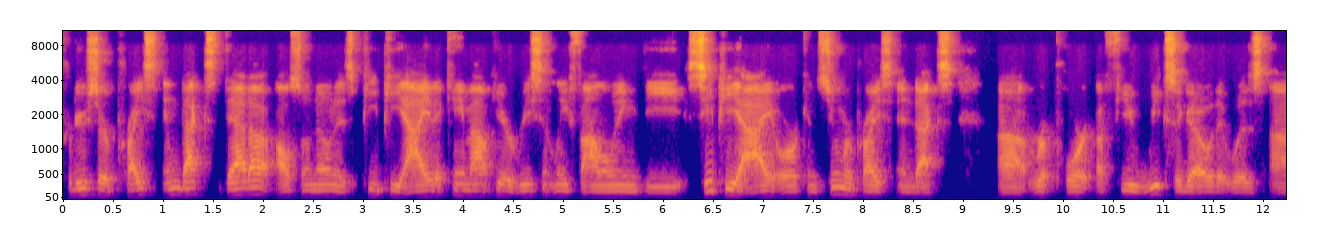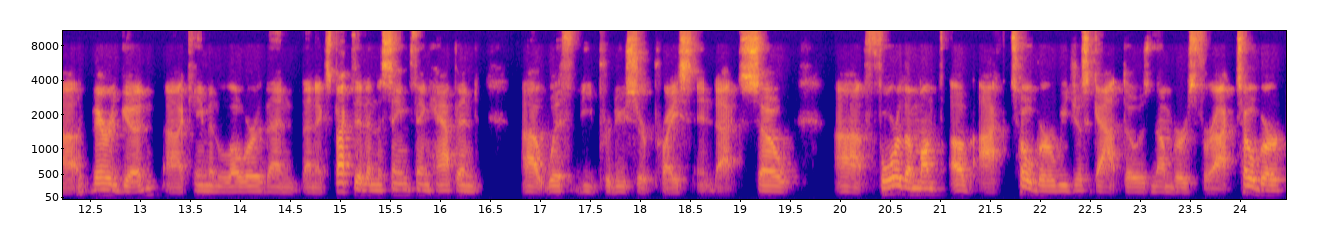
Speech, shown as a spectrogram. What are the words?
producer price index data, also known as PPI, that came out here recently following the CPI or Consumer Price Index uh, report a few weeks ago. That was uh, very good, uh, came in lower than than expected, and the same thing happened with the producer price index. So uh, for the month of October, we just got those numbers for October,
